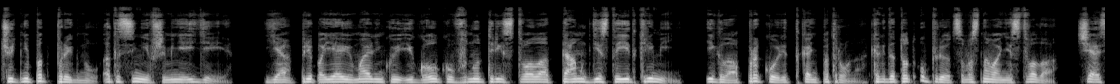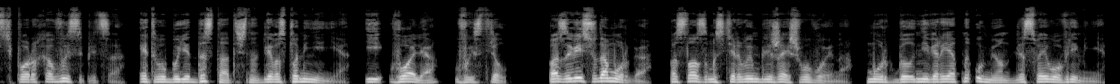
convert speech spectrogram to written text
чуть не подпрыгнул от осенившей меня идеи. Я припаяю маленькую иголку внутри ствола там, где стоит кремень. Игла проколет ткань патрона, когда тот упрется в основание ствола. Часть пороха высыплется. Этого будет достаточно для воспламенения. И вуаля, выстрел. «Позови сюда Мурга!» Послал за мастеровым ближайшего воина. Мург был невероятно умен для своего времени.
